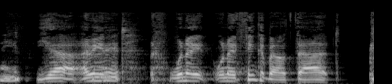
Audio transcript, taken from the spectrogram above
Right. Yeah, I mean, Right. when I when I think about that,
